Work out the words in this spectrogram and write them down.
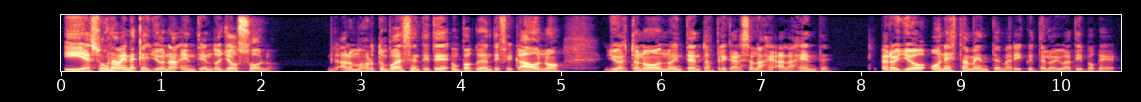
Y eso es una vaina que yo entiendo yo solo. A lo mejor tú puedes sentirte un poco identificado o no. Yo esto no, no intento explicárselo a, la a la gente. Pero yo, honestamente, marico, y te lo digo a ti porque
